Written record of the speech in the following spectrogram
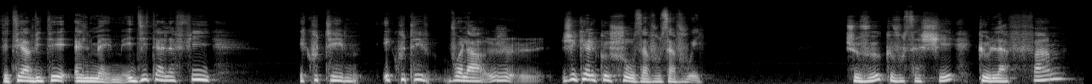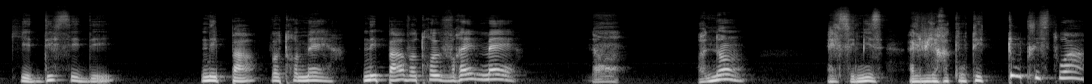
s'était invitée elle-même et dit à la fille Écoutez, écoutez, voilà, j'ai quelque chose à vous avouer. Je veux que vous sachiez que la femme qui est décédée n'est pas votre mère, n'est pas votre vraie mère. Non, oh non. Elle s'est mise à lui raconter toute l'histoire.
